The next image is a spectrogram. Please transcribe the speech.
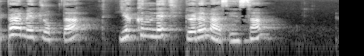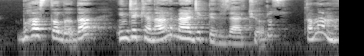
Hipermetropta yakın net göremez insan. Bu hastalığı da ince kenarlı mercekle düzeltiyoruz. Tamam mı?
